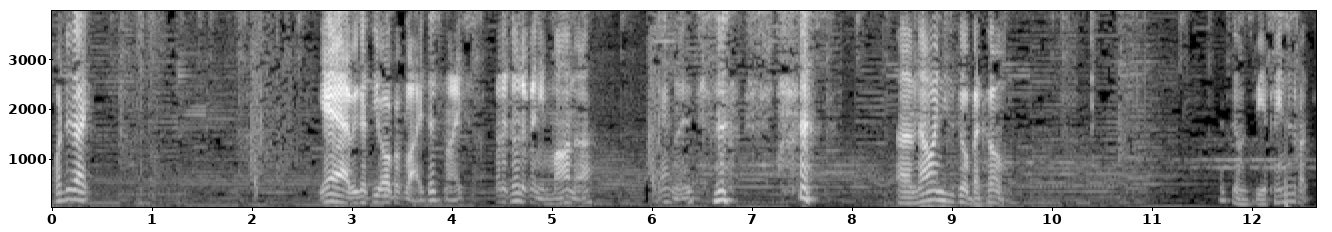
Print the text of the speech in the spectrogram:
What did I... Yeah, we got the Orb of Light. That's nice. But I don't have any mana. Damn it. um, now I need to go back home. That's going to be a pain in the butt.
